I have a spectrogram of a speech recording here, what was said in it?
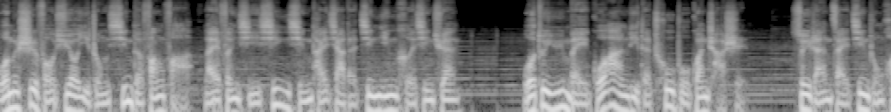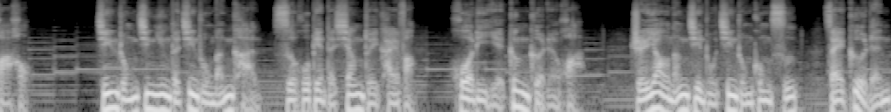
我们是否需要一种新的方法来分析新形态下的精英核心圈？我对于美国案例的初步观察是，虽然在金融化后，金融精英的进入门槛似乎变得相对开放，获利也更个人化，只要能进入金融公司，在个人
